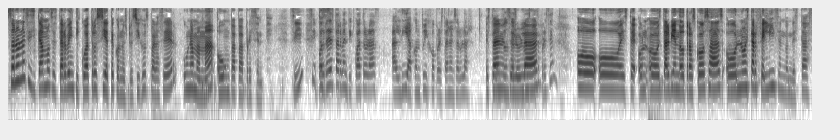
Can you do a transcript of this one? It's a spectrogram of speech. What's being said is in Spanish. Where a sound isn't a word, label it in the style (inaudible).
O sea, no necesitamos estar 24/7 con nuestros hijos para ser una mamá o un papá presente. ¿Sí? Sí, Entonces- podrías estar 24 horas al día con tu hijo, pero está en el celular. Estar en el no celular estás presente. O, o, este, o, o estar viendo otras cosas o no estar feliz en donde estás.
